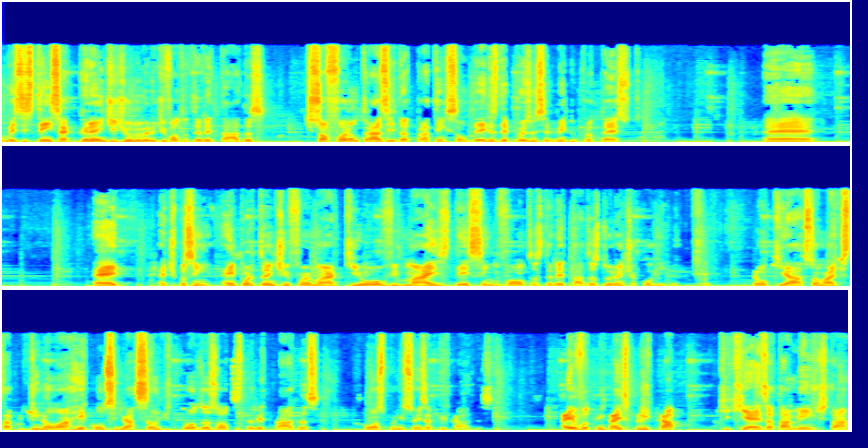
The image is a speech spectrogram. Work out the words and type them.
uma existência grande de um número de voltas deletadas que só foram trazidas para atenção deles depois do recebimento do protesto. É, é, é tipo assim, é importante informar que houve mais de 100 voltas deletadas durante a corrida. Então o que a Aston está pedindo é uma reconciliação de todas as voltas deletadas com as punições aplicadas. Aí eu vou tentar explicar o que, que é exatamente, tá?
